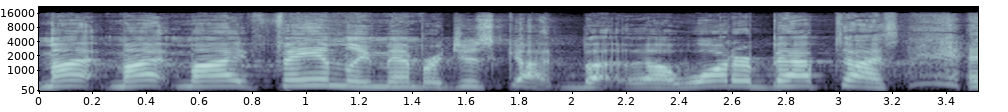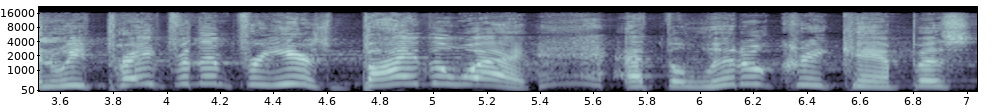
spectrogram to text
my, my, my family member just got uh, water baptized. And we prayed for them for years. By the way, at the Little Creek campus,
